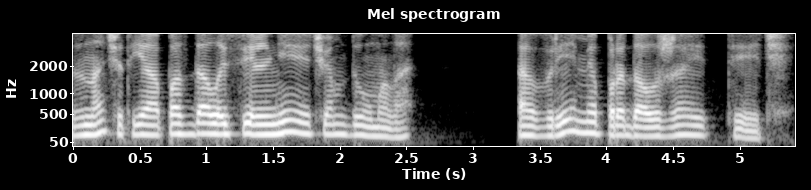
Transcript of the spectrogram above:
«Значит, я опоздала сильнее, чем думала. А время продолжает течь.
